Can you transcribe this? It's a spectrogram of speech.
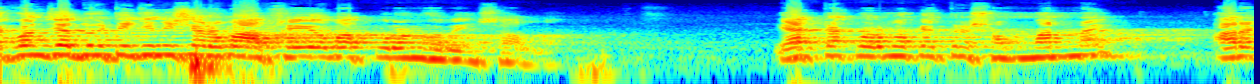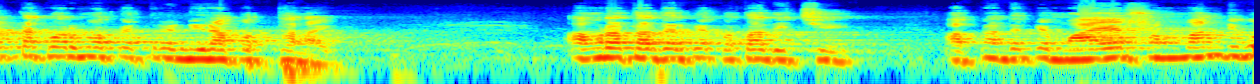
এখন যে দুইটি জিনিসের অভাব, সেই অভাব পূরণ হবে ইনশাআল্লাহ। একটা কর্মক্ষেত্রে সম্মান নাই আর একটা কর্মক্ষেত্রে নিরাপত্তা নাই। আমরা তাদেরকে কথা দিচ্ছি, আপনাদেরকে মায়ের সম্মান দিব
